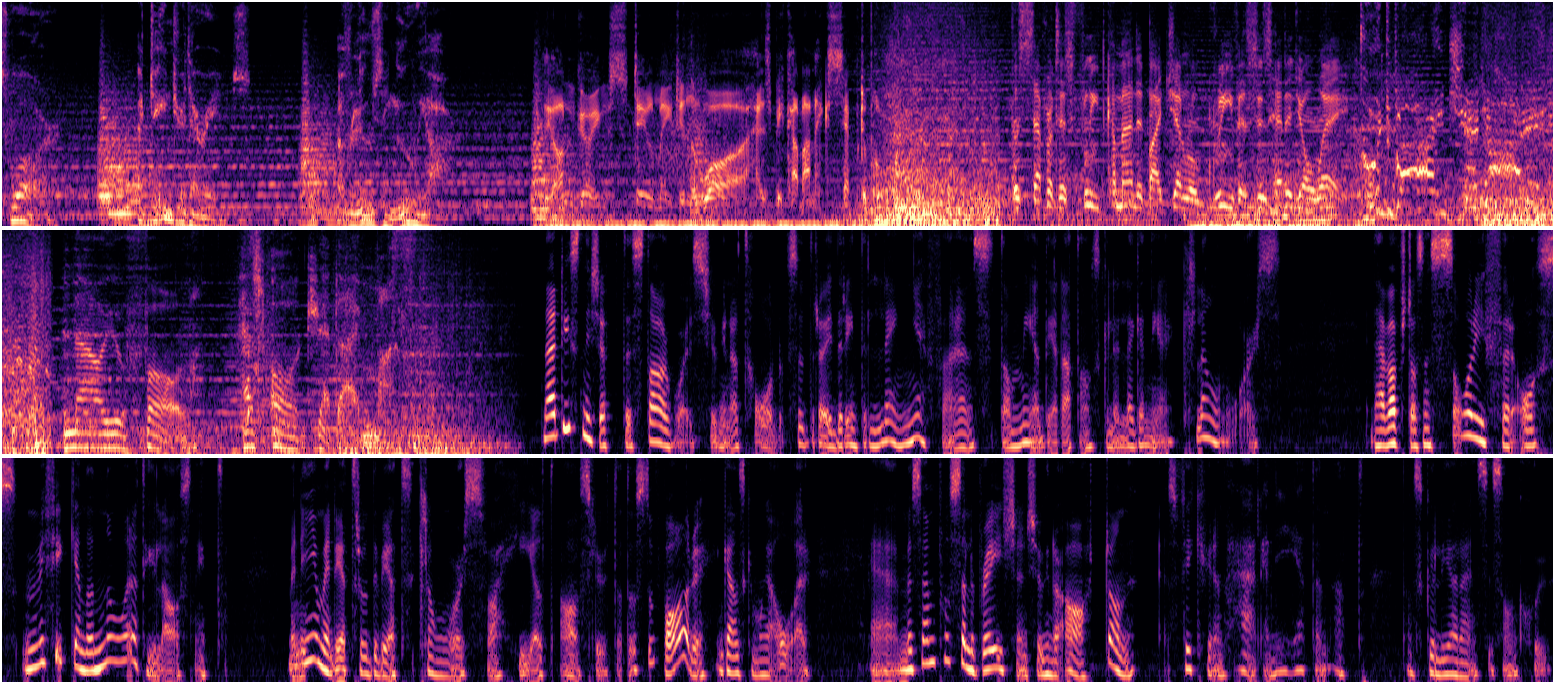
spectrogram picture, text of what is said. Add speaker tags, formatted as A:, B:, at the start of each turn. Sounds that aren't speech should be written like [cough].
A: this war, a danger there is of losing who we are.
B: The ongoing stalemate in the war has become unacceptable.
C: The Separatist fleet commanded by General Grievous is headed your way.
A: Goodbye, Jedi!
D: Now you fall, as all Jedi must.
E: När Disney köpte Star Wars 2012 så dröjde det inte länge förrän de meddelade att de skulle lägga ner Clone Wars. Det här var förstås en sorg för oss, men vi fick ändå några till avsnitt. Men i och med det trodde vi att Clone Wars var helt avslutat och så var det i ganska många år. Eh, men sen på Celebration 2018 eh, så fick vi den härliga nyheten att de skulle göra en säsong 7.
